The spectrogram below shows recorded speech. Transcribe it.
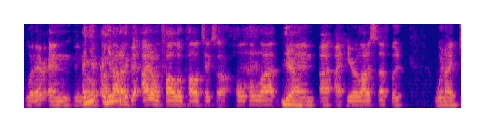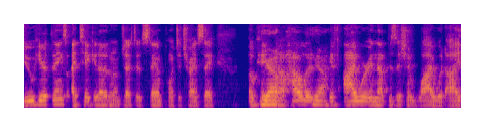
whatever, and you know, And you- and you know not a the- bit, I don't follow politics a whole whole lot. Yeah. and uh, I hear a lot of stuff, but when I do hear things, I take it at an objective standpoint to try and say. Okay, Yeah. now how would Yeah. if I were in that position, why would I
